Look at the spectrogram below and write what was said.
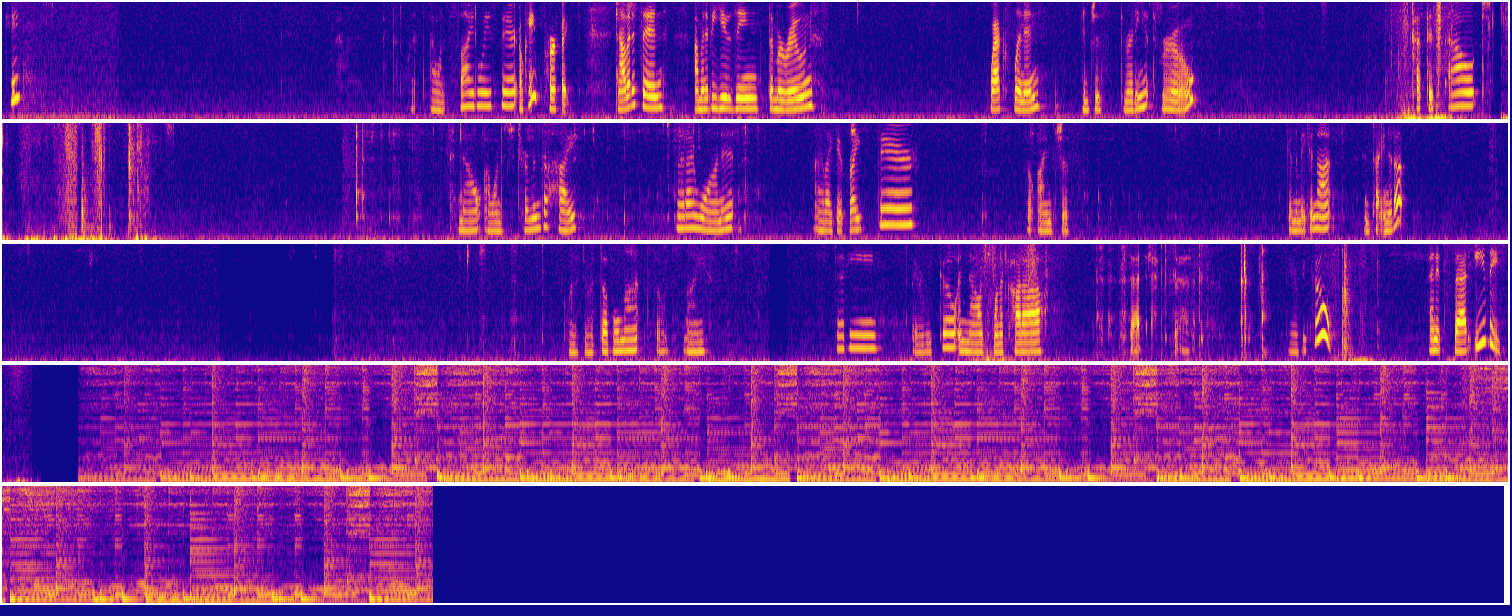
Okay. I want it sideways there. Okay, perfect. Now that it's in, I'm going to be using the maroon wax linen and just threading it through. Cut this out. And now I want to determine the height that I want it. I like it right there. So I'm just going to make a knot and tighten it up. I'm going to do a double knot so it's nice, steady. There we go. And now I just want to cut off that excess. There we go. And it's that easy.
